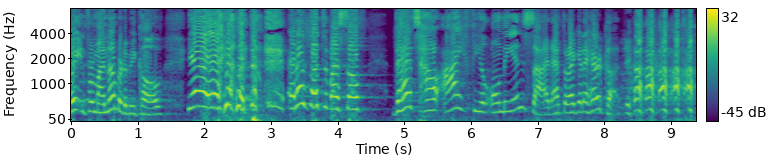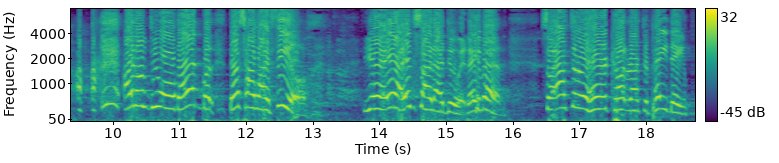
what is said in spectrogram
waiting for my number to be called. Yeah, yeah, yeah, like that. And I thought to myself, that's how I feel on the inside after I get a haircut. I don't do all that, but that's how I feel. Yeah, yeah, inside I do it. Amen. So after a haircut or after payday,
